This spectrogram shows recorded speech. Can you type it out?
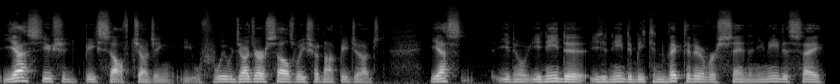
yes, you should be self-judging. If we would judge ourselves, we should not be judged. Yes, you know, you need to you need to be convicted over sin, and you need to say,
